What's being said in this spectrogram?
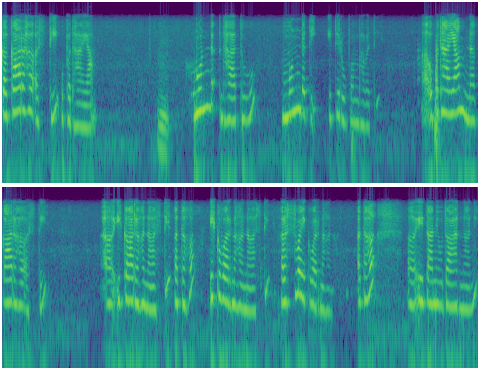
ककारः अस्ति उपधायां हम्म। मुण्ड् धातुः मुण्डति इति रूपं भवति। उपधायां नकारः अस्ति। इकारः नास्ति। अतः इक्वर्णः नास्ति। ह्रस्व इक्वर्णः नास्ति। अतः एतानि उदाहरणानि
